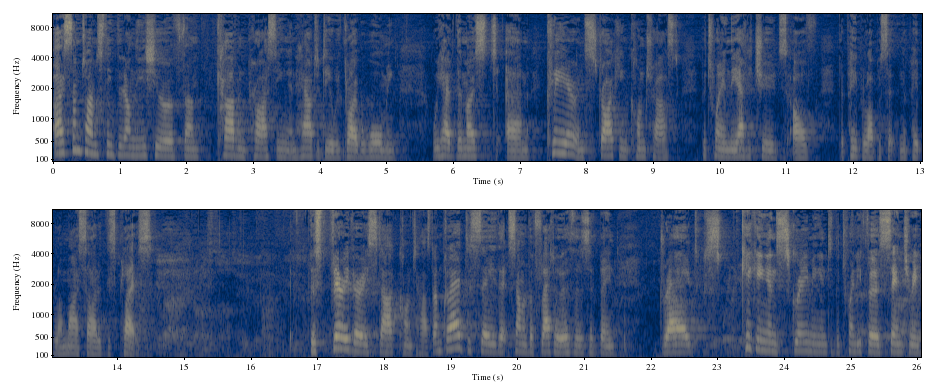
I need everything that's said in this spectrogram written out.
I sometimes think that on the issue of um, carbon pricing and how to deal with global warming, we have the most um, clear and striking contrast between the attitudes of the people opposite and the people on my side of this place. This very, very stark contrast. I'm glad to see that some of the flat earthers have been dragged kicking and screaming into the 21st century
